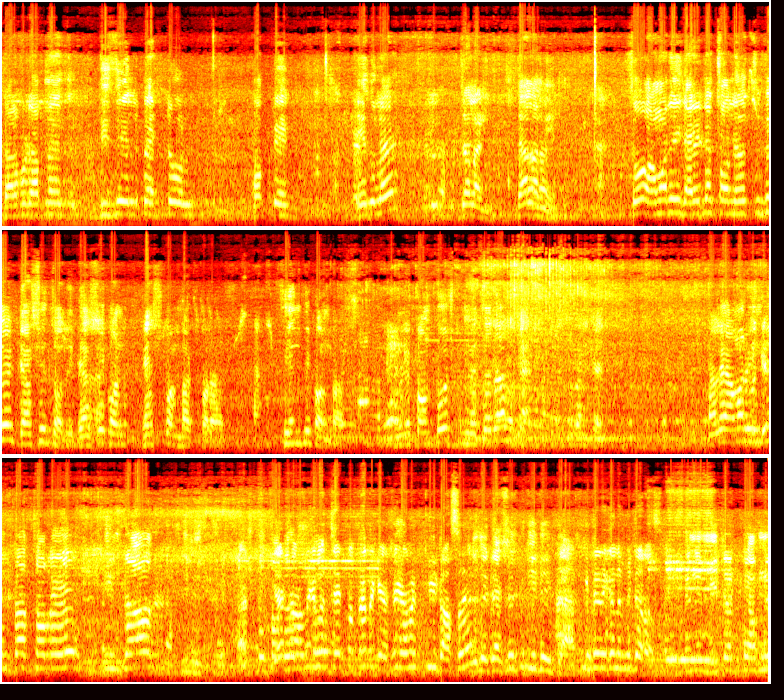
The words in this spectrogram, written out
তারপরে আপনার ডিজেল পেট্রোল অকটেন এগুলো জ্বালানি। জ্বালানি। তো আমার এই গাড়িটা চলে হচ্ছে যে গ্যাসে চলে। গ্যাসে গ্যাস কনভার্ট করা। সিএনজি কনভার্ট মানে কম্পোস্ট ন্যাচারাল গ্যাস তাহলে আমার ইঞ্জিনটা চলে তিনটা চলে চেক করতে এখানে কিট আছে? যে গ্যাসের এইটা কিটের এখানে মিটার আছে? এখানে মিটারটা আপনি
